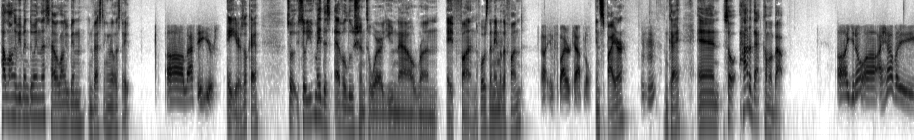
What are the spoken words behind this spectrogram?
how long have you been doing this? How long have you been investing in real estate? Uh, last eight years. Eight years. Okay. So, so you've made this evolution to where you now run a fund. What was the name mm-hmm. of the fund? Uh, Inspire Capital. Inspire. Mm-hmm. Okay. And so, how did that come about? Uh, you know, uh, I have a,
